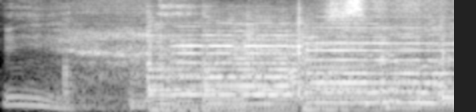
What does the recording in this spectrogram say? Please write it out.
Ih, Yeah.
